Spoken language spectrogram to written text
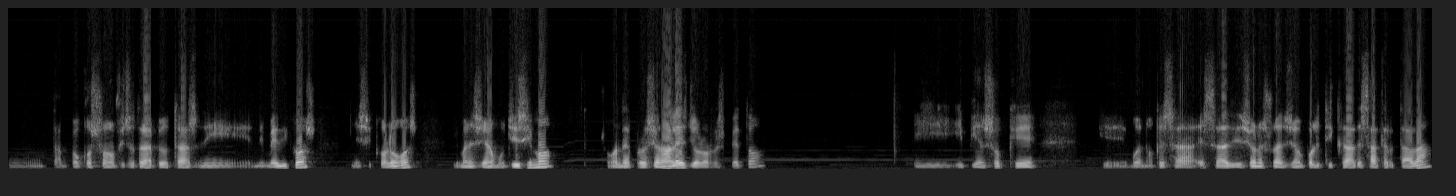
mm, tampoco son fisioterapeutas ni, ni médicos ni psicólogos, y me han enseñado muchísimo. Son grandes profesionales, yo los respeto y, pienso que, bueno, que esa, esa decisión es una decisión política desacertada,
